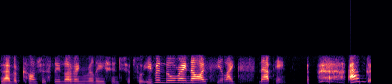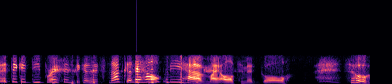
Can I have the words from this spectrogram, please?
to have a consciously loving relationship. So even though right now I feel like snapping, I'm going to take a deep breath in because it's not going to help me have my ultimate goal. So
